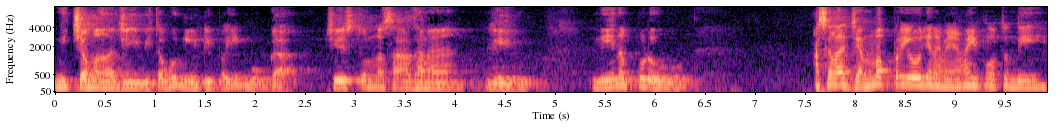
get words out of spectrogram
నిత్యమా జీవితము నీటిపై ముగ్గ. చేస్తున్న సాధన లేదు. లేనప్పుడు అసలు ఆ జన్మ ప్రయోజనం ఏమైపోతుంది?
